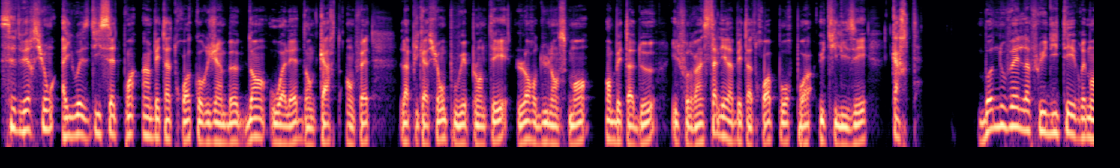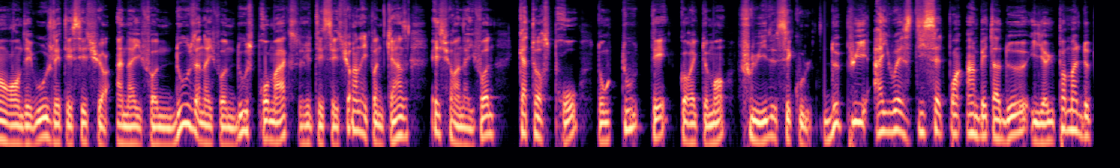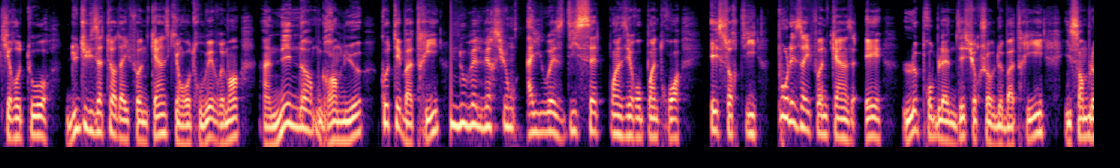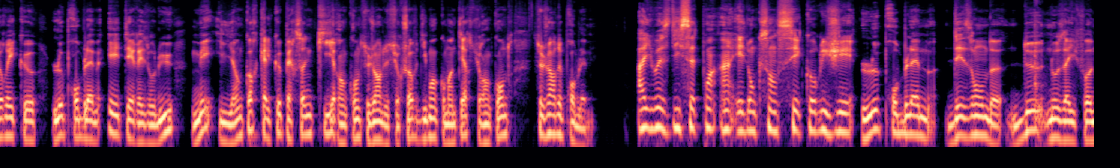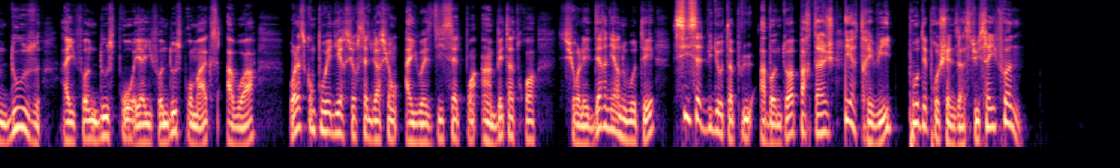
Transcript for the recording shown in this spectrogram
Cette version iOS 17.1 bêta 3 corrige un bug dans Wallet, dans Carte. En fait, l'application pouvait planter lors du lancement en bêta 2. Il faudra installer la bêta 3 pour pouvoir utiliser Carte. Bonne nouvelle, la fluidité est vraiment au rendez-vous. Je l'ai testé sur un iPhone 12, un iPhone 12 Pro Max, j'ai testé sur un iPhone 15 et sur un iPhone 14 Pro, donc tout est correctement fluide, c'est cool. Depuis iOS 17.1 bêta 2, il y a eu pas mal de petits retours d'utilisateurs d'iPhone 15 qui ont retrouvé vraiment un énorme grand mieux côté batterie. Une nouvelle version iOS 17.0.3 est sortie pour les iPhone 15 et le problème des surchauffes de batterie. Il semblerait que le problème ait été résolu, mais il y a encore quelques personnes qui rencontrent ce genre de surchauffe. Dis-moi en commentaire si tu rencontres ce genre de problème. iOS 17.1 est donc censé corriger le problème des ondes de nos iPhone 12, iPhone 12 Pro et iPhone 12 Pro Max à voir. Voilà ce qu'on pouvait dire sur cette version iOS 17.1 bêta 3 sur les dernières nouveautés. Si cette vidéo t'a plu, abonne-toi, partage et à très vite pour des prochaines astuces iPhone.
